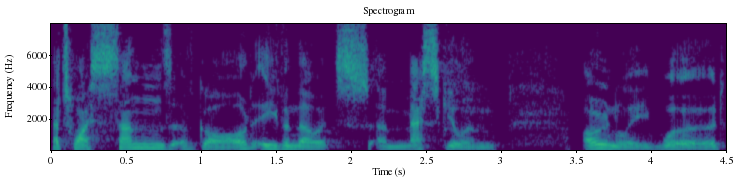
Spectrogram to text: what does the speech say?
That's why sons of God, even though it's a masculine only word,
